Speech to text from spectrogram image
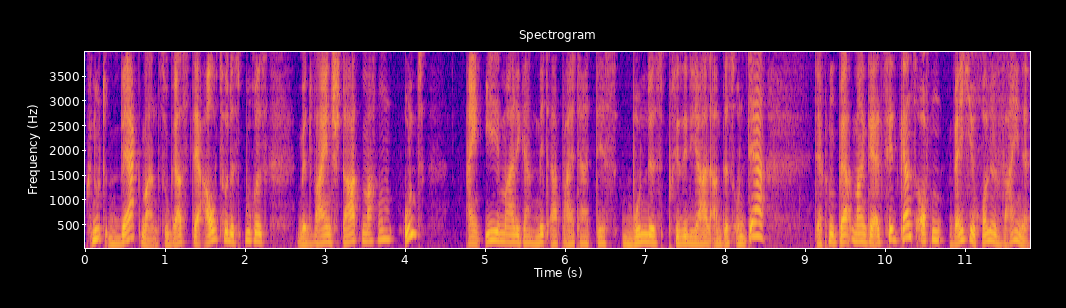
Knut Bergmann zu Gast, der Autor des Buches Mit Wein Start machen und ein ehemaliger Mitarbeiter des Bundespräsidialamtes. Und der, der Knut Bergmann, der erzählt ganz offen, welche Rolle Weine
